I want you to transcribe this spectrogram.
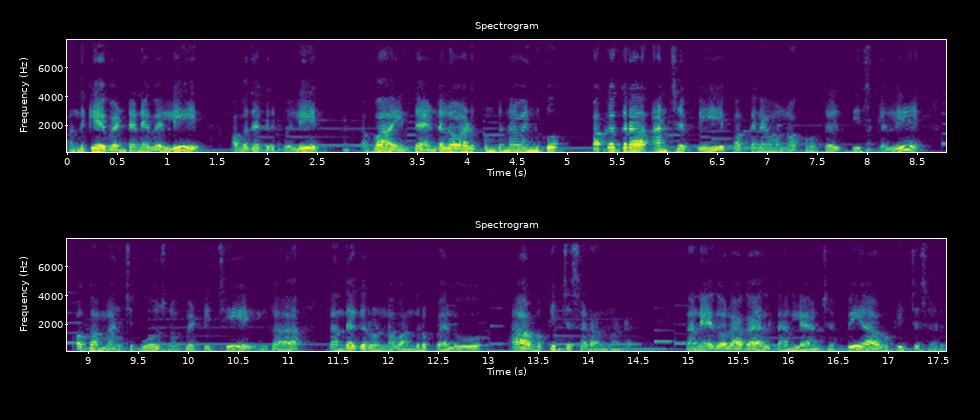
అందుకే వెంటనే వెళ్ళి అవ్వ దగ్గరికి వెళ్ళి అవ్వ ఇంత ఎండలో అడుక్కుంటున్నావు ఎందుకు పక్కకు రా అని చెప్పి పక్కనే ఉన్న ఒక హోటల్కి తీసుకెళ్ళి ఒక మంచి భోజనం పెట్టించి ఇంకా తన దగ్గర ఉన్న వంద రూపాయలు ఆ అవ్వకి ఇచ్చేసాడు అనమాట తను ఏదోలాగా వెళ్తానులే అని చెప్పి ఆ అవ్వకి ఇచ్చేసాడు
